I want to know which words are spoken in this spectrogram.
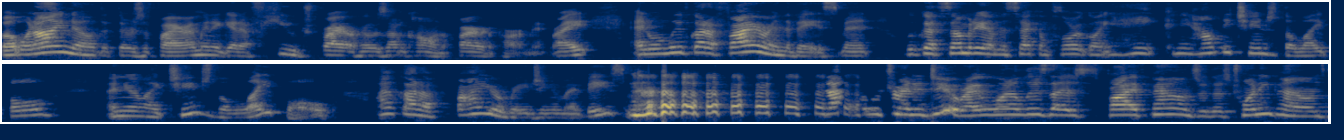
But when I know that there's a fire, I'm going to get a huge fire hose. I'm calling the fire department, right? And when we've got a fire in the basement, we've got somebody on the second floor going, Hey, can you help me change the light bulb? And you're like, Change the light bulb? I've got a fire raging in my basement. That's what we're trying to do, right? We want to lose those five pounds or those 20 pounds,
